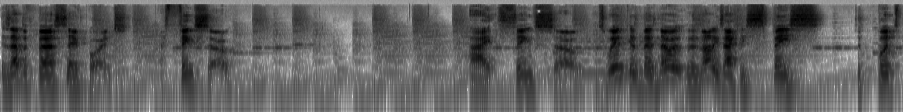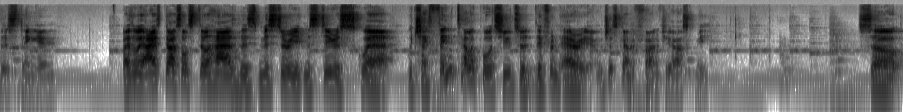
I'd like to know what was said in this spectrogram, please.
Is that the first save point? I think so. I think so. It's weird because there's no, there's not exactly space to put this thing in. By the way, Ice Castle still has this mystery, mysterious square, which I think teleports you to a different area, which is kind of fun if you ask me. So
